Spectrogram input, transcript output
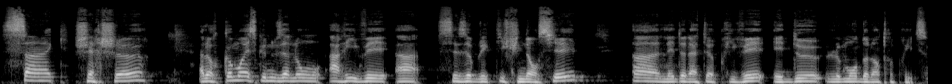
cinq chercheurs. Alors, comment est-ce que nous allons arriver à ces objectifs financiers? Un, les donateurs privés et deux, le monde de l'entreprise.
